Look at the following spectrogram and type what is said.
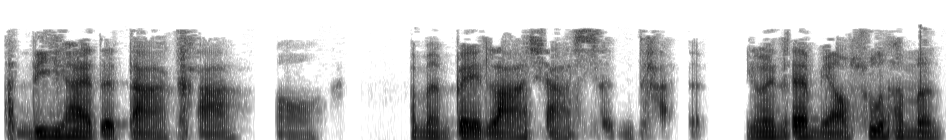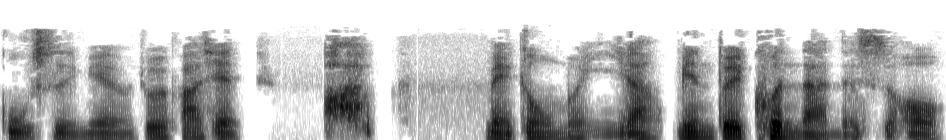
很厉害的大咖，哦，他们被拉下神坛的，因为在描述他们的故事里面，就会发现啊，没跟我们一样，面对困难的时候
